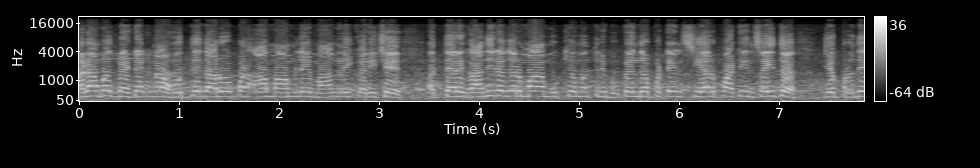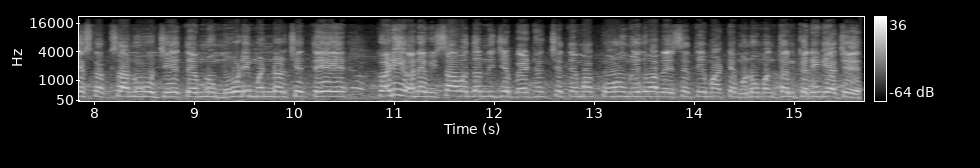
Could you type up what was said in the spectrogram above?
અનામત બેઠકના હોદ્દેદારોએ પણ આ મામલે માંગણી કરી છે. અત્યારે ગાંધીનગરમાં મુખ્યમંત્રી ભૂપેન્દ્ર પટેલ, સી પાટીલ સહિત જે પ્રદેશ કક્ષાનું જે તેમનું મોવડી મંડળ છે તે કડી અને વિસાવદરની જે બેઠક છે તેમાં કોણ ઉમેદવાર રહેશે તે માટે મનોમંથન કરી રહ્યા છે.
